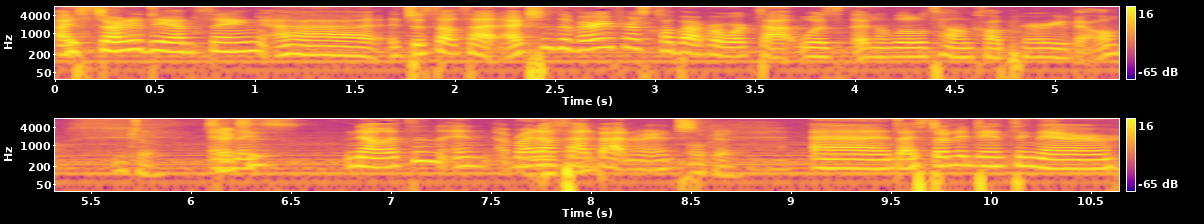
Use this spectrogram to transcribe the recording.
I started dancing uh, just outside. Actually, the very first club I ever worked at was in a little town called Prairieville. Okay. And they- Texas. no, it's in, in right Louisiana? outside Baton Rouge. Okay. And I started dancing there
